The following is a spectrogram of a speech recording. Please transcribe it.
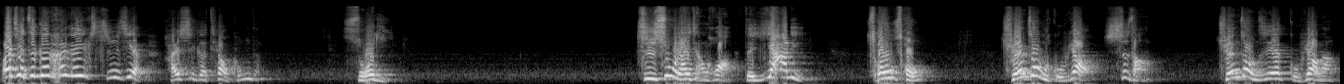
而且这个黑 K 十日线还是一个跳空的，所以指数来讲的话的压力重重，权重的股票市场，权重这些股票呢，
